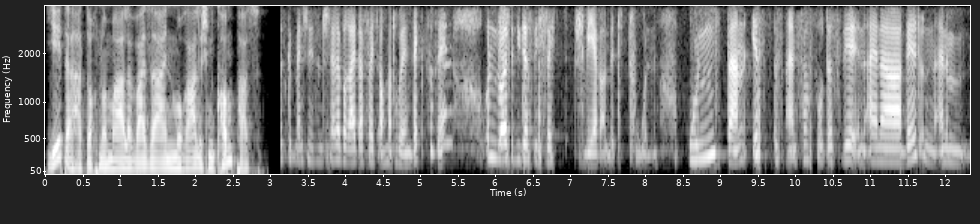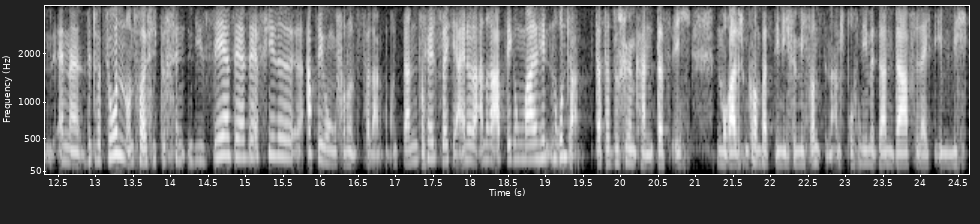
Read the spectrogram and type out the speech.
Jeder hat doch normalerweise einen moralischen Kompass. Es gibt Menschen, die sind schneller bereit, da vielleicht auch mal drüber hinwegzusehen und Leute, die das sich vielleicht schwerer mit tun. Und dann ist es einfach so, dass wir in einer Welt und in, einem, in einer Situation uns häufig befinden, die sehr, sehr, sehr viele Abwägungen von uns verlangen. Und dann fällt vielleicht die eine oder andere Abwägung mal hinten runter, das dazu führen kann, dass ich einen moralischen Kompass, den ich für mich sonst in Anspruch nehme, dann da vielleicht eben nicht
